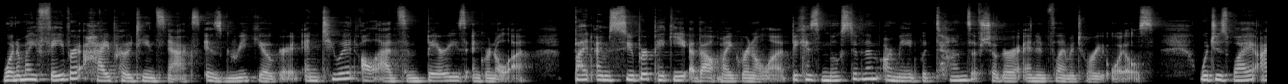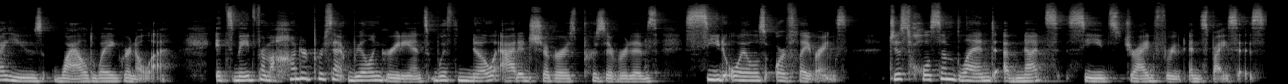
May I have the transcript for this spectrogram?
One of my favorite high protein snacks is Greek yogurt, and to it, I'll add some berries and granola. But I'm super picky about my granola because most of them are made with tons of sugar and inflammatory oils, which is why I use Wildway granola. It's made from 100% real ingredients with no added sugars, preservatives, seed oils, or flavorings. Just wholesome blend of nuts, seeds, dried fruit, and spices.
